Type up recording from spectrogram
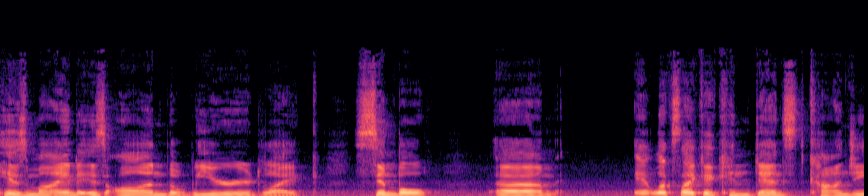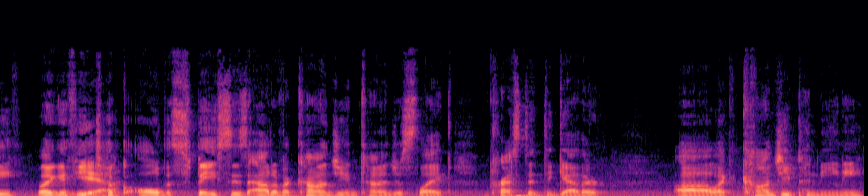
his mind is on the weird like symbol. Um, it looks like a condensed kanji. Like if you Yeah. took all the spaces out of a kanji and kind of just like pressed it together, uh, like a kanji panini.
